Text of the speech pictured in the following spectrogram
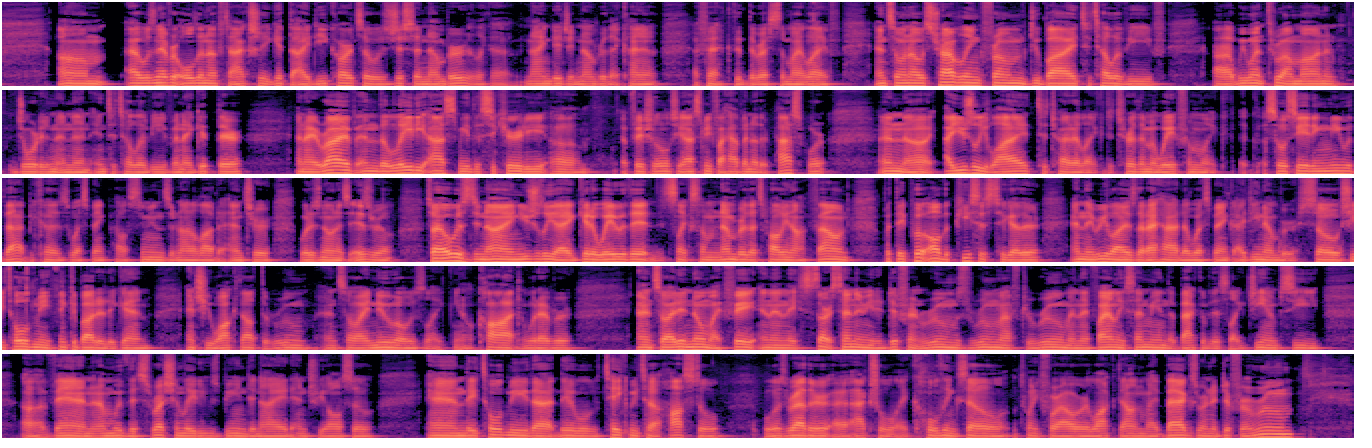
Um, I was never old enough to actually get the ID card, so it was just a number, like a nine digit number that kind of affected the rest of my life. And so when I was traveling from Dubai to Tel Aviv, uh, we went through Amman and Jordan and then into Tel Aviv. And I get there and I arrive, and the lady asked me, the security um, official, she asked me if I have another passport and uh, I usually lie to try to like deter them away from like associating me with that because West Bank Palestinians are not allowed to enter what is known as Israel. So I always deny, and usually I get away with it. It's like some number that's probably not found, but they put all the pieces together and they realized that I had a West Bank ID number. So she told me, think about it again, and she walked out the room, and so I knew I was like you know caught and whatever and so I didn't know my fate. And then they start sending me to different rooms, room after room, and they finally send me in the back of this like GMC uh, van, and I'm with this Russian lady who's being denied entry also. And they told me that they will take me to a hostel. It was rather an actual like holding cell, 24 hour lockdown. My bags were in a different room.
